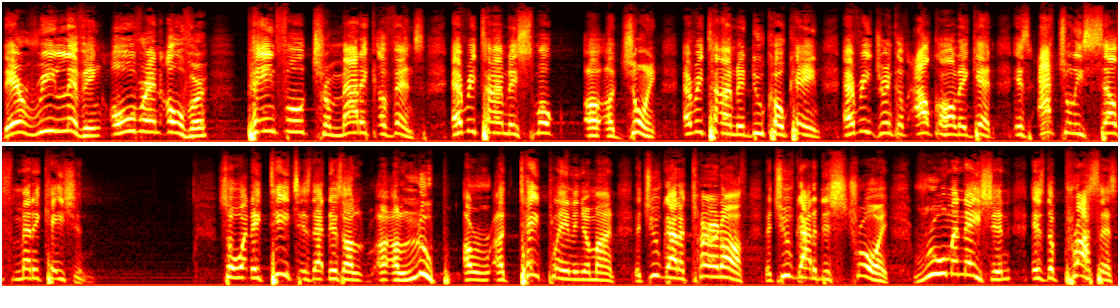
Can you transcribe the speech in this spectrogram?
they're reliving over and over painful, traumatic events. Every time they smoke a, a joint, every time they do cocaine, every drink of alcohol they get is actually self medication. So what they teach is that there's a, a, loop, a, a tape playing in your mind that you've got to turn off, that you've got to destroy. Rumination is the process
